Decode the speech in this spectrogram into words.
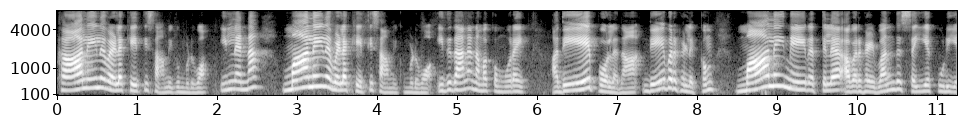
காலையில விளக்கேத்தி சாமி கும்பிடுவோம். இல்லைன்னா மாலையில விளக்கேத்தி சாமி கும்பிடுவோம். இதுதானே நமக்கு முறை. அதே போல தான் தேவர்களுக்கும் மாலை நேரத்தில் அவர்கள் வந்து செய்யக்கூடிய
